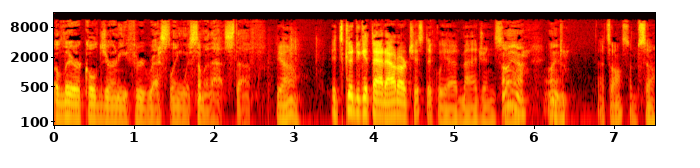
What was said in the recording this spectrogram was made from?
a lyrical journey through wrestling with some of that stuff. Yeah. It's good to get that out artistically, I imagine. So Oh, yeah. Oh, yeah. That's awesome. So,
